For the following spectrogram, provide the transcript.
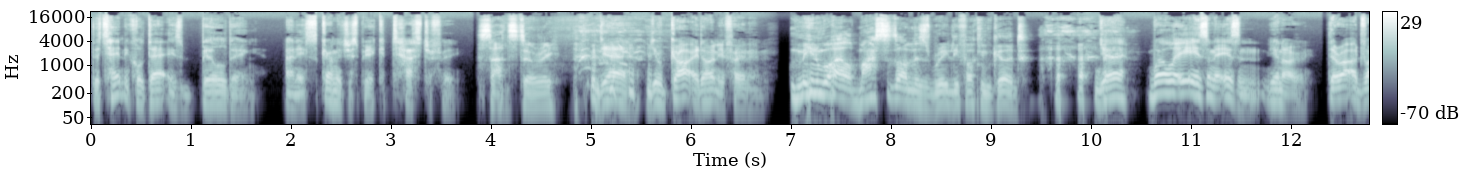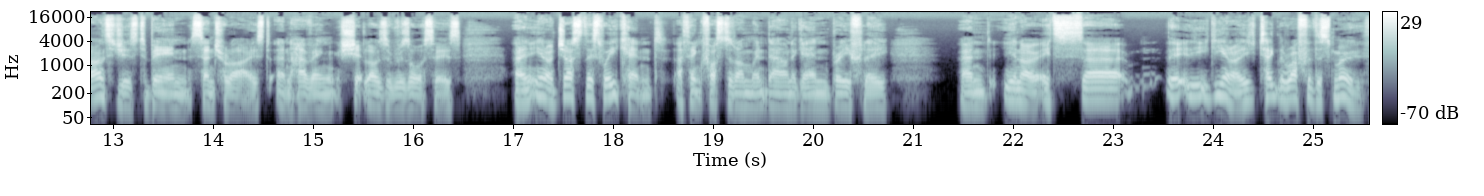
the technical debt is building and it's going to just be a catastrophe. Sad story. Yeah, you've got it, aren't you, Phonin? Meanwhile, Mastodon is really fucking good. Yeah. Well, it is and it isn't. You know, there are advantages to being centralized and having shitloads of resources. And, you know, just this weekend, I think Fosstodon went down again briefly. And, you know, it's, uh, it- you know, you take the rough with the smooth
